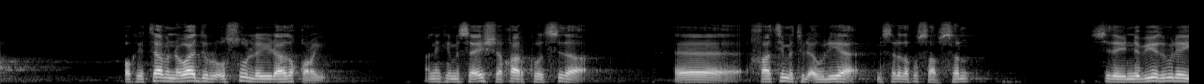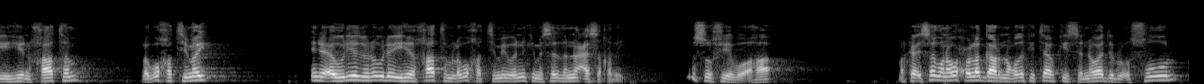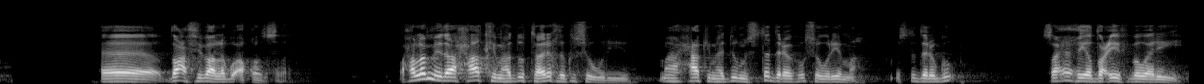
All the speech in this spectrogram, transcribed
oo kitaab nawaadir lusuul la yidhaahdo qoray ninkii masaa'isha qaarkood sida khaatimat alawliyaa masalada ku saabsan siday nebiyadu u leeyihiin khaatam lagu khatimay inay awliyaduna u leeyihiin khaatam lagu khatimay waa ninkii masalada noocaasa qabay. Nin suufiya buu ahaa. Marka isaguna wuxuu la gaar noqday kitaabkiisa nawaadir lusuul dacfi baa lagu aqoonsaday. Waxaa la mid ah xaakim hadduu taariikhda ku soo wariyo. Maaha xaakim hadduu mustadraga ku soo wariye maaha. Mustadragu saxiix iyo daciifba waa leeyihi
